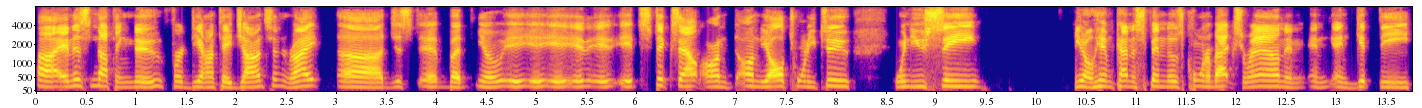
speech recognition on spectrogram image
uh, and it's nothing new for Diontae Johnson, right? Uh, just, uh, but you know, it, it, it, it, sticks out on on the all twenty two when you see, you know, him kind of spin those cornerbacks around and and and get the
